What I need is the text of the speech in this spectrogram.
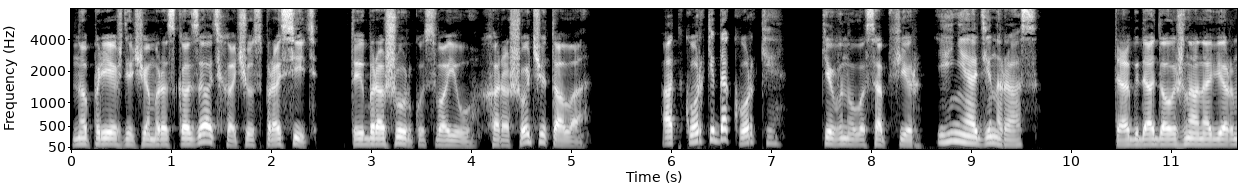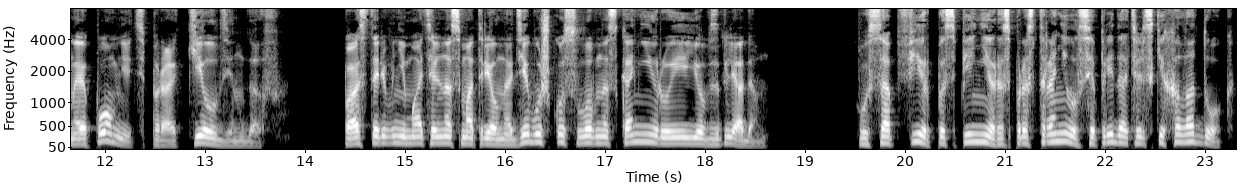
Но прежде чем рассказать, хочу спросить, ты брошюрку свою хорошо читала? От корки до корки, кивнула Сапфир, и не один раз. Тогда должна, наверное, помнить про килдингов. Пастырь внимательно смотрел на девушку, словно сканируя ее взглядом. У Сапфир по спине распространился предательский холодок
